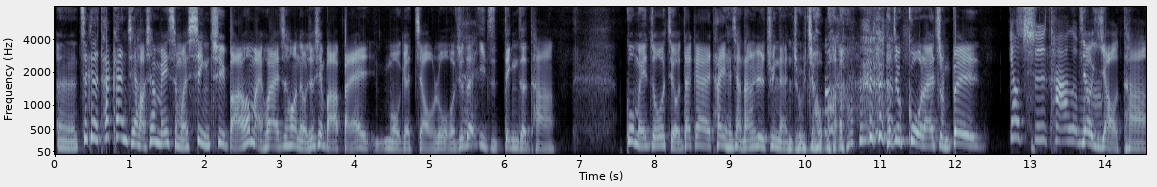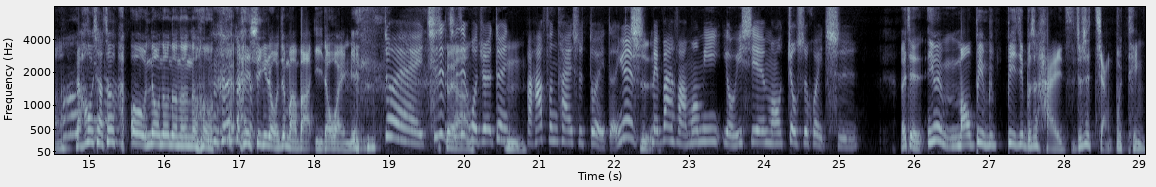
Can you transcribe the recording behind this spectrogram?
嗯、这个它看起来好像没什么兴趣吧。然后买回来之后呢，我就先把它摆在某个角落，我就在一直盯着它。过没多久，大概他也很想当日剧男主角吧，他就过来准备要吃它了吗？要咬它，哦然后我想说，哦，no no no no no，爱心人，我就马上把它移到外面。对，其实、啊。其实我觉得对，嗯。把它分开是对的，因为是。没办法，猫咪有一些猫就是会吃，而且因为猫并不毕竟不是孩子，就是讲不听，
